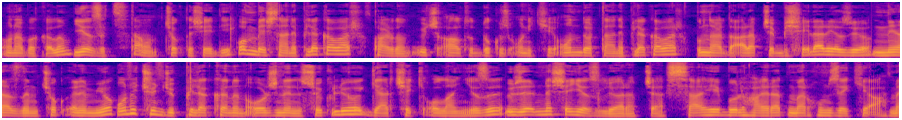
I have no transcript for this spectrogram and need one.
ona bakalım. Yazıt. Tamam çok da şey değil. 15 tane plaka var. Pardon 3, 6, 9, 12, 14 tane plaka var. Bunlarda Arapça bir şeyler yazıyor. Ne yazdığını çok önemi yok. 13. plakanın orijinali sökülüyor. Gerçek olan yazı. Üzerine şey yazılıyor Arapça. Sahibül Hayrat merhum Zeki Ahmet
